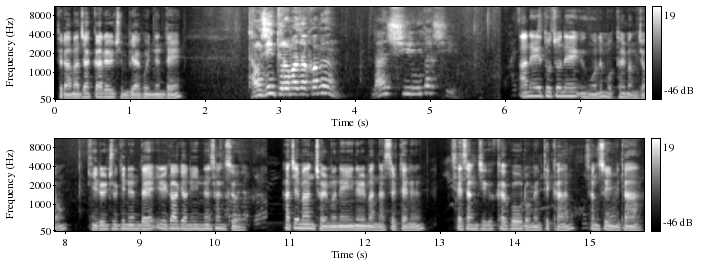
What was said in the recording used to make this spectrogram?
드라마 작가를 준비하고 있는데 당신이 드라마 작가면 난 시인이다 시. 아내의 도전에 응원은 못할 망정 기를 죽이는데 일가견이 있는 상수. 하지만 젊은 애인을 만났을 때는 세상 지극하고 로맨틱한 상수입니다.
